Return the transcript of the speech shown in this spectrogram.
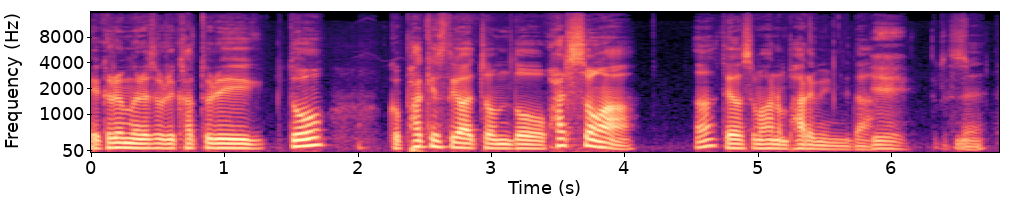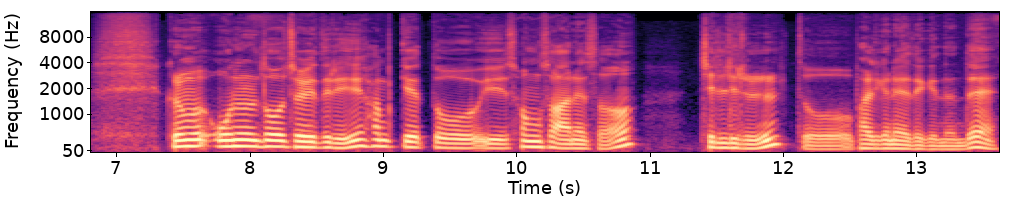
예, 그런 면에서 우리 가톨릭도 그 팟캐스트가 좀 더 활성화 어? 되었으면 하는 바람입니다. 예, 그렇습니다. 네. 그러면 오늘도 저희들이 함께 또 이 성서 안에서 진리를 또 발견해야 되겠는데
